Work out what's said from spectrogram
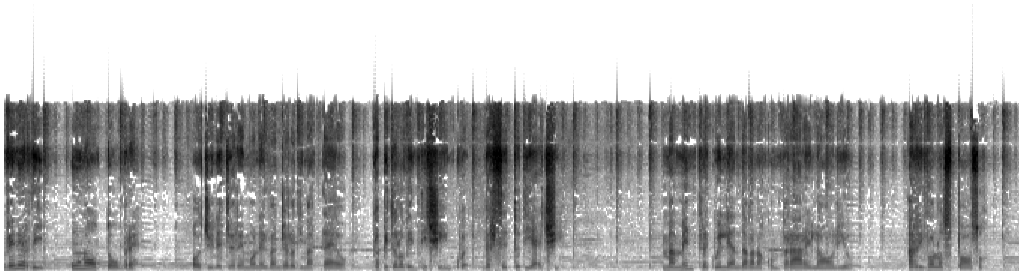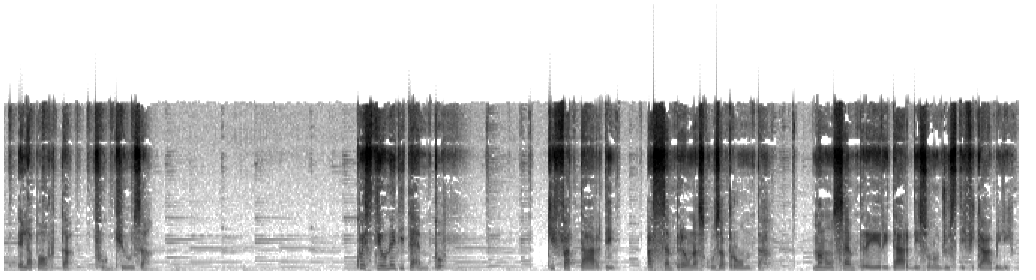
Venerdì 1 ottobre. Oggi leggeremo nel Vangelo di Matteo, capitolo 25, versetto 10. Ma mentre quelle andavano a comprare l'olio, arrivò lo sposo e la porta fu chiusa. Questione di tempo. Chi fa tardi ha sempre una scusa pronta, ma non sempre i ritardi sono giustificabili.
